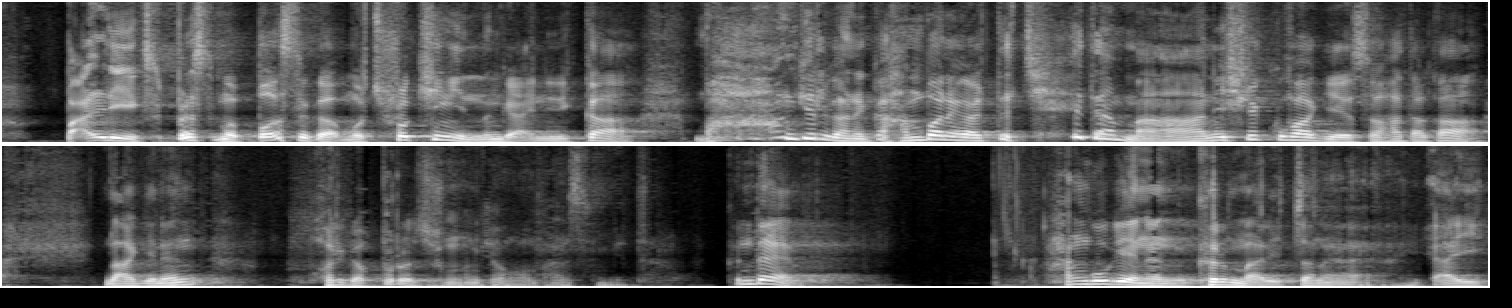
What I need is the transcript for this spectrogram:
빨리 익스프레스 뭐 버스가 뭐 트로킹이 있는 게 아니니까 먼 길을 가니까 한 번에 갈 때 최대한 많이 싣고 가기 위해서 하다가 나귀는 허리가 부러져 죽는 경우가 많습니다. 근데 한국에는 그런 말이 있잖아요. 야, 이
